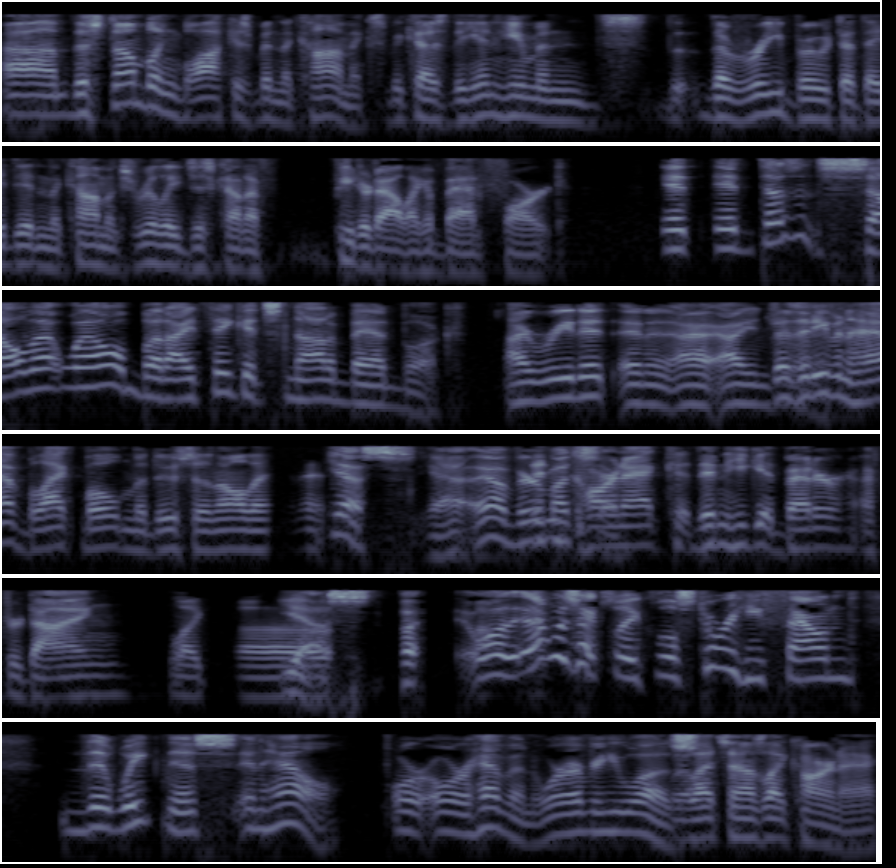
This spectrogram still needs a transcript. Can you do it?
Um, the stumbling block has been the comics because the Inhumans, the, the reboot that they did in the comics, really just kind of petered out like a bad fart. It it doesn't sell that well, but I think it's not a bad book. I read it and I, I enjoy. Does it even have Black Bolt, Medusa, and all that? In it? Yes. Yeah. Yeah. Very didn't much. so. Karnak? Didn't he get better after dying? Like uh, yes. But well, that was actually a cool story. He found the weakness in hell or or heaven, wherever he was. Well, that sounds like Karnak.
